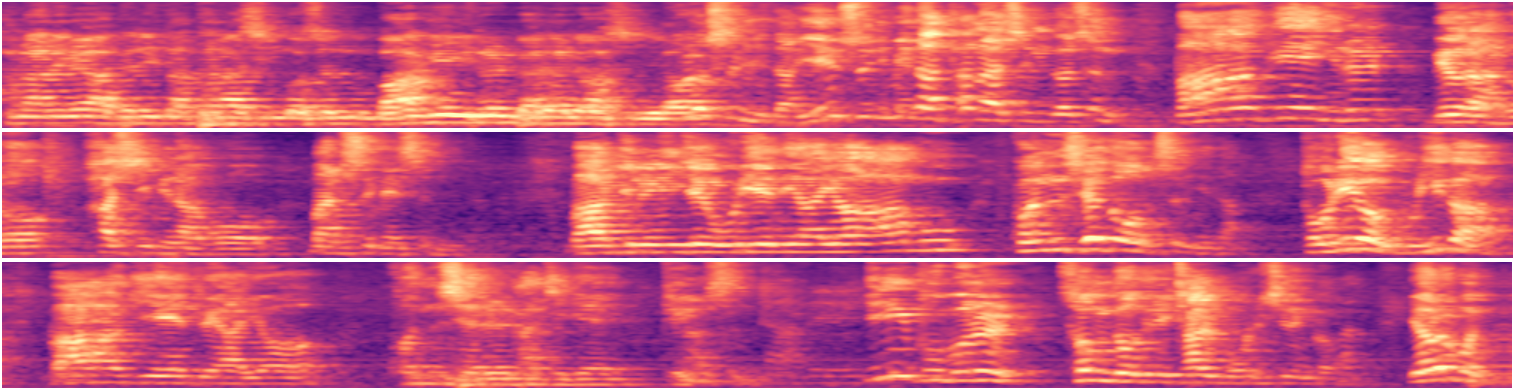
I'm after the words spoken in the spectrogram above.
하나님의 아들이 나타나신 것은 마귀의 일을 멸하려 하심이라. 그렇습니다. 예수님이 나타나신 것은 마귀의 일을 멸하러 하심이라고 말씀했습니다. 마귀는 이제 우리에 대하여 아무 권세도 없습니다. 도리어 우리가 마귀에 대하여 권세를 가지게 되었습니다. 이 부분을 성도들이 잘 모르시는 것 같아요. 여러분,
